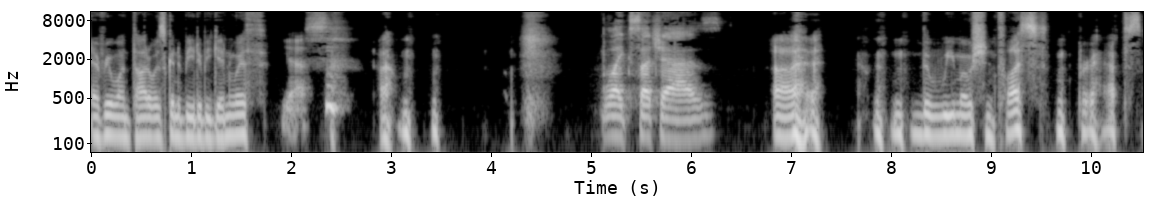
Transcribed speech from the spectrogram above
everyone thought it was going to be to begin with. Yes. Um, like such as uh, the Wii Motion Plus, perhaps.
